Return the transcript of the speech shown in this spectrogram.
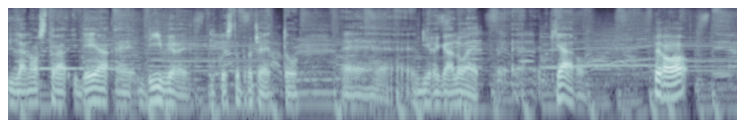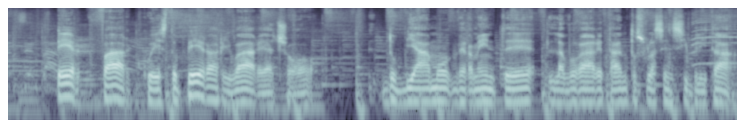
La nostra idea è vivere di questo progetto eh, di regalo app, è chiaro. Però per far questo, per arrivare a ciò, dobbiamo veramente lavorare tanto sulla sensibilità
